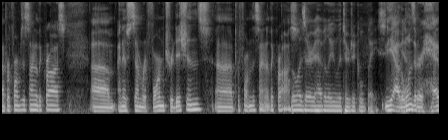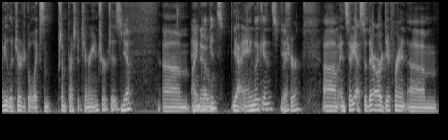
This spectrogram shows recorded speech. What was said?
uh, performs the sign of the cross. Um, I know some Reformed traditions uh, perform the sign of the cross. The ones that are heavily liturgical based. yeah, the ones that are heavy liturgical, like some some Presbyterian churches. Yeah. Um, I know- Anglicans? yeah, Anglicans for Yeah. sure. Um, and so yeah, so there are different um,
